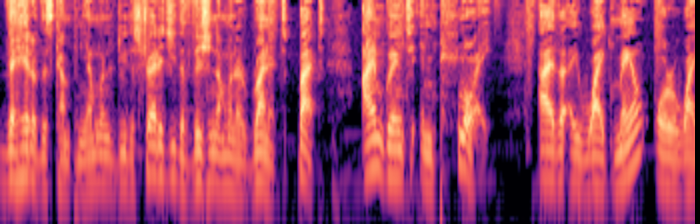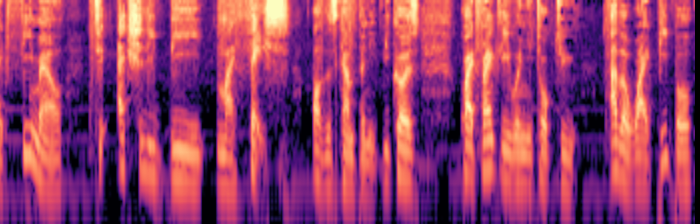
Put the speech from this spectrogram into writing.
the head of this company. I'm going to do the strategy, the vision, I'm going to run it. But I'm going to employ either a white male or a white female to actually be my face of this company. Because quite frankly, when you talk to other white people,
